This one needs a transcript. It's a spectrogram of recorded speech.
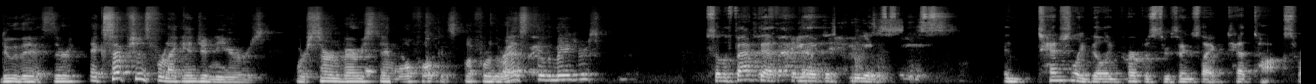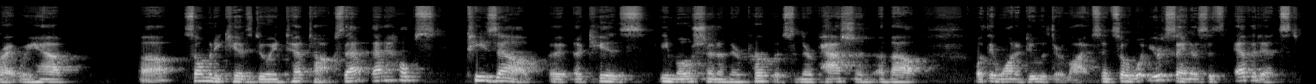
do this. There are exceptions for like engineers or certain very STEM well focused, but for the rest of the majors. So the fact that AUHSD is intentionally building purpose through things like TED Talks, right? We have uh, so many kids doing TED Talks. That that helps tease out a, a kid's emotion and their purpose and their passion about what they want to do with their lives. And so what you're saying is it's evidenced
